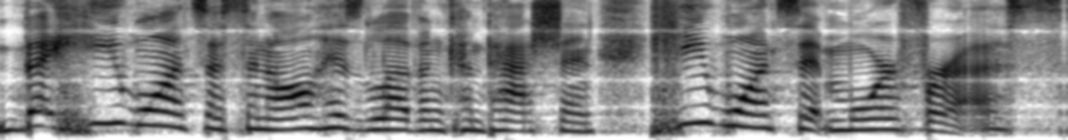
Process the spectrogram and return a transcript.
But He wants us in all His love and compassion. He wants it more for us.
